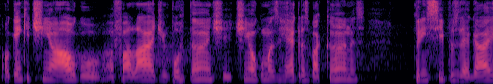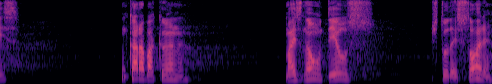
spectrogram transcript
Alguém que tinha algo a falar de importante, tinha algumas regras bacanas, princípios legais? Um cara bacana, mas não o Deus de toda a história?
